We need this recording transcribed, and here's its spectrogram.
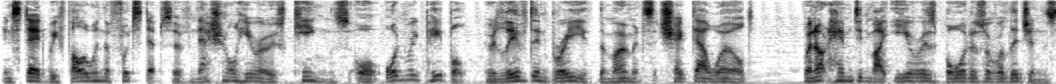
Instead, we follow in the footsteps of national heroes, kings, or ordinary people who lived and breathed the moments that shaped our world. We're not hemmed in by eras, borders, or religions.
